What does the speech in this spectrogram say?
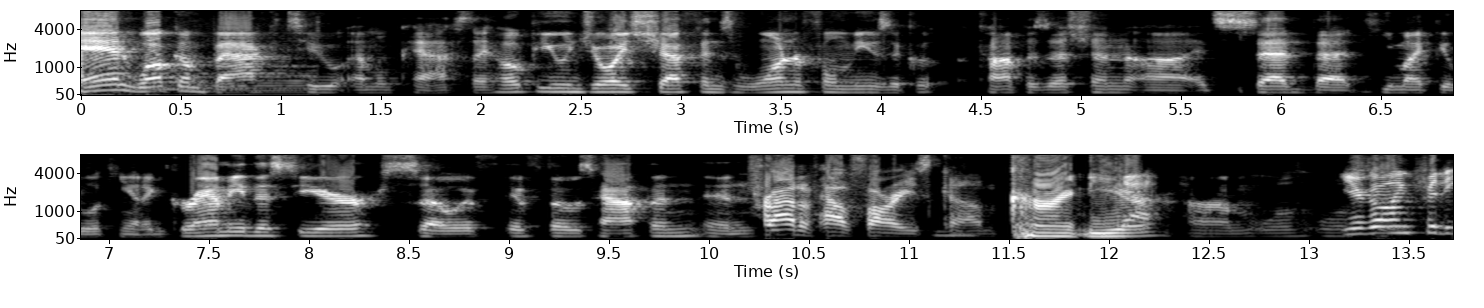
And welcome back to Emblemcast. I hope you enjoyed Sheffin's wonderful music composition. Uh, it's said that he might be looking at a Grammy this year, so if, if those happen and proud of how far he's come. current year, Yeah. um, we'll, we'll You're see. going for the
